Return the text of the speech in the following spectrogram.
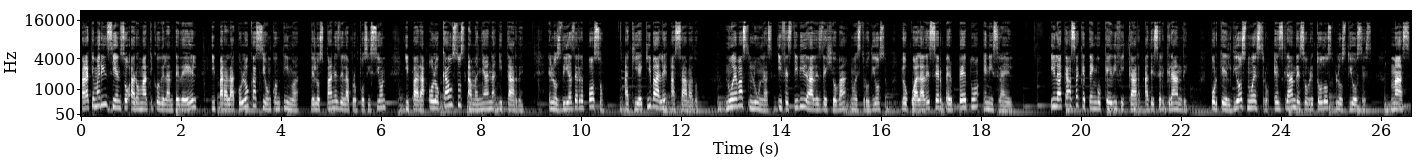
para quemar incienso aromático delante de él y para la colocación continua de los panes de la proposición y para holocaustos a mañana y tarde, en los días de reposo. Aquí equivale a sábado, nuevas lunas y festividades de Jehová nuestro Dios, lo cual ha de ser perpetuo en Israel. Y la casa que tengo que edificar ha de ser grande, porque el Dios nuestro es grande sobre todos los dioses. Mas,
